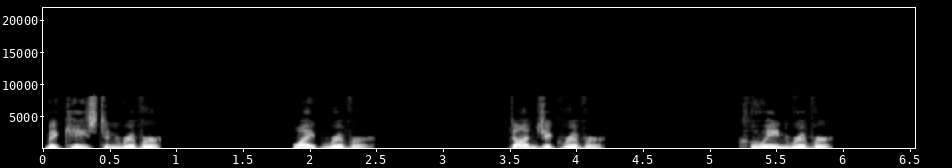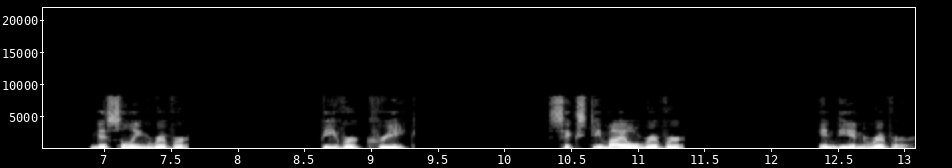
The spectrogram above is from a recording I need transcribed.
Macaston River White River Donjek River Kluane River Nisling River Beaver Creek Sixty Mile River Indian River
